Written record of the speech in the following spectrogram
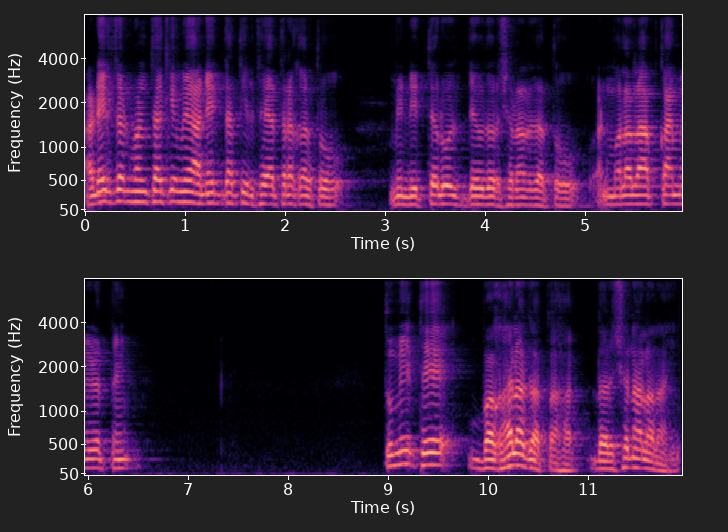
अनेक जण म्हणतात की मी अनेकदा तीर्थयात्रा करतो मी नित्य रोज देवदर्शनाला जातो आणि मला लाभ का मिळत नाही? तुम्ही ते बघायला जात आहात दर्शनाला नाही.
